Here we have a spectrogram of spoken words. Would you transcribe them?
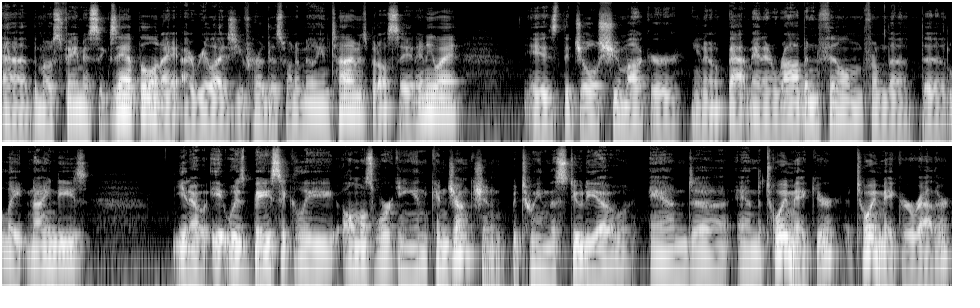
Uh, the most famous example, and I, I, realize you've heard this one a million times, but I'll say it anyway, is the Joel Schumacher, you know, Batman and Robin film from the, the late 90s. You know, it was basically almost working in conjunction between the studio and uh, and the toy maker, toy maker rather,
